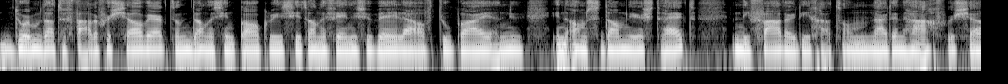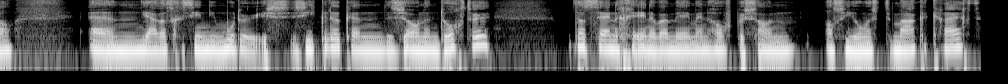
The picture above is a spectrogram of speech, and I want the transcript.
doordat de vader voor Shell werkt... en dan is in Calgary, zit dan in Venezuela of Dubai... en nu in Amsterdam neerstrijkt. En die vader die gaat dan naar Den Haag voor Shell... En ja, dat gezin, die moeder is ziekelijk en de zoon en dochter dat zijn degenen waarmee mijn hoofdpersoon als een jongens te maken krijgt.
